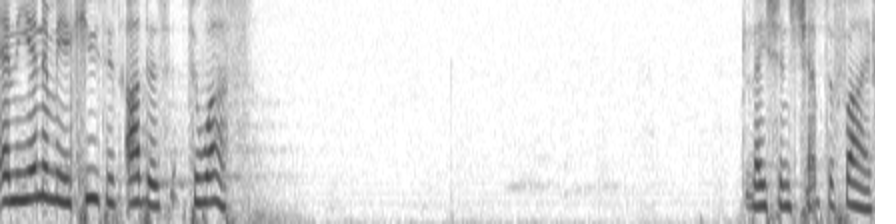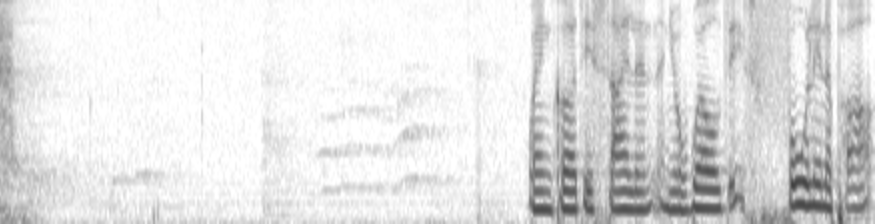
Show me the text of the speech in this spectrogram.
And the enemy accuses others to us. Galatians chapter 5. when God is silent and your world is falling apart.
